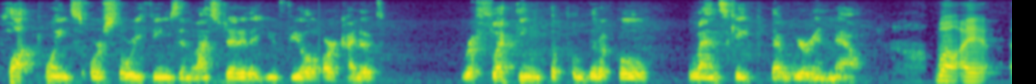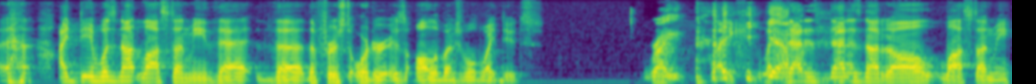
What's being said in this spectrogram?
plot points or story themes in Last Jedi that you feel are kind of reflecting the political landscape that we're in now? Well, I, I it was not lost on me that the the First Order is all a bunch of old white dudes. Right. Like, like yeah. that is that is not at all lost on me.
